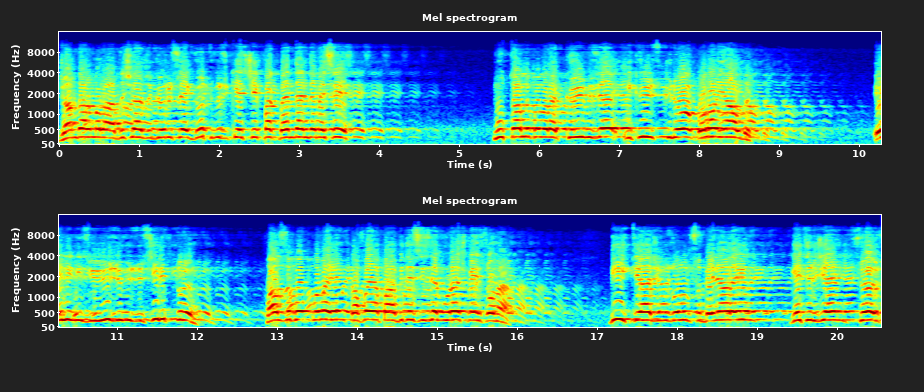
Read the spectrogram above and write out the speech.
Jandarmalar dışarıda görürse götümüzü kesecek bak benden demesi. Muhtarlık olarak köyümüze 200 kilo kolonya aldık. Elinizi yüzünüzü silip durun. Fazla boklamayın kafa yapar bir de sizle uğraşmayın sonra. Bir ihtiyacınız olursa beni arayın getireceğim söz.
